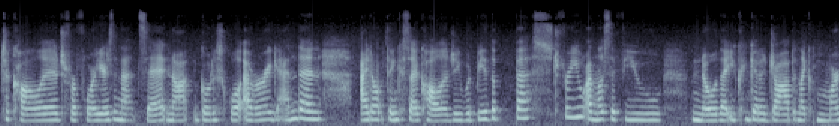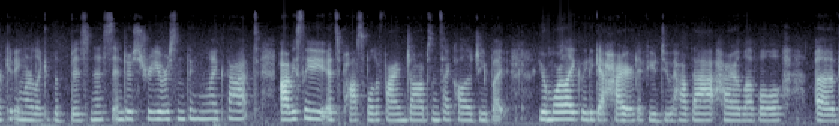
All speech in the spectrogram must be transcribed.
to college for four years and that's it not go to school ever again then I don't think psychology would be the best for you unless if you know that you can get a job in like marketing or like the business industry or something like that. Obviously it's possible to find jobs in psychology but you're more likely to get hired if you do have that higher level of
